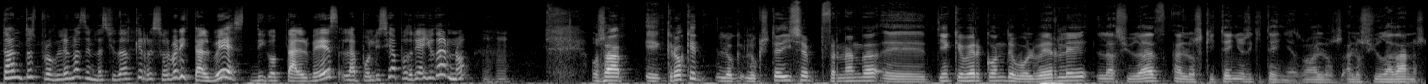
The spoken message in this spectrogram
tantos problemas en la ciudad que resolver y tal vez, digo, tal vez la policía podría ayudar, ¿no? O sea, eh, creo que lo, lo, que usted dice, Fernanda, eh, tiene que ver con devolverle la ciudad a los quiteños y quiteñas, ¿no? a, los, a los ciudadanos.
